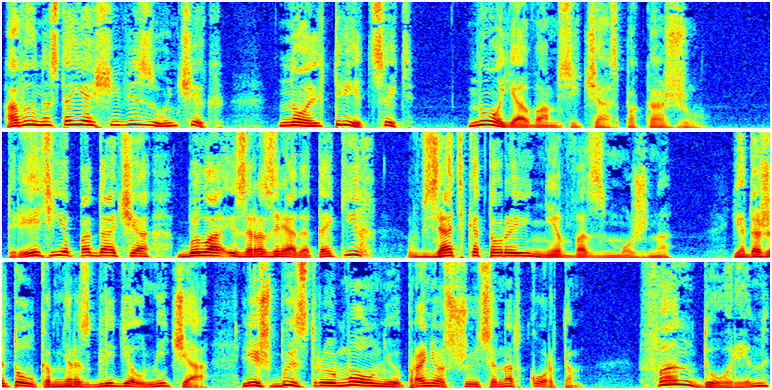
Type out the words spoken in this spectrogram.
А вы настоящий везунчик. Ноль тридцать. Но я вам сейчас покажу. Третья подача была из разряда таких, взять которые невозможно. Я даже толком не разглядел мяча, лишь быструю молнию, пронесшуюся над кортом. Фандорин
